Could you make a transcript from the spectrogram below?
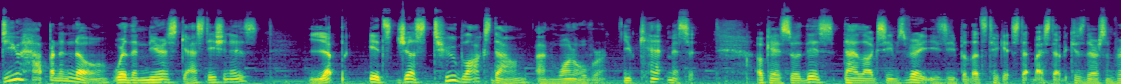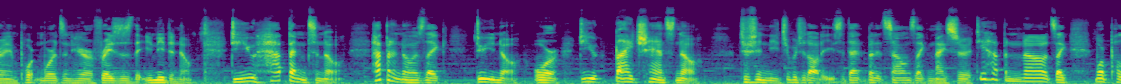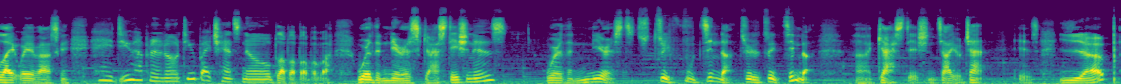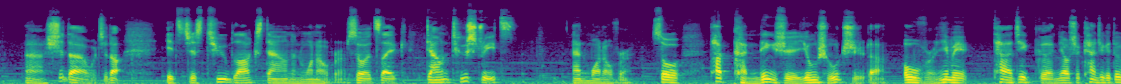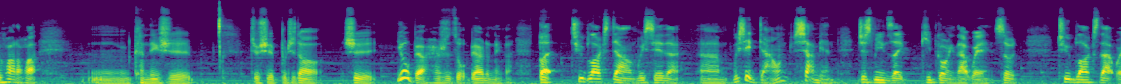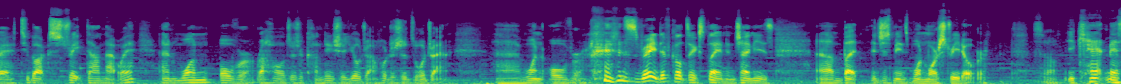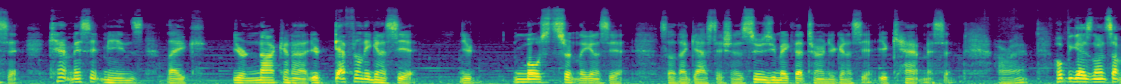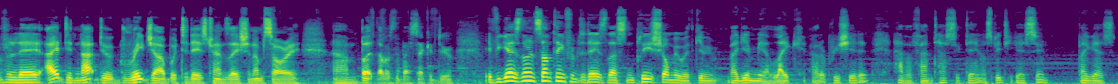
Do you happen to know where the nearest gas station is? Yep, it's just two blocks down and one over. You can't miss it. Okay, so this dialogue seems very easy, but let's take it step by step because there are some very important words in here or phrases that you need to know. Do you happen to know? Happen to know is like do you know or do you by chance know 就是你知不知道的意思，但 but it sounds like nicer. Do you happen to know? It's like more polite way of asking. Hey, do you happen to know? Do you by chance know? Blah blah blah blah blah. Where the nearest gas station is? Where the nearest 最附近的就是最近的啊、uh, gas station 加油站 is? Yep. 啊、uh,，是的，我知道。It's just two blocks down and one over. So it's like down two streets and one over. So 它肯定是用手指的 over，因为它这个你要是看这个对话的话，嗯，肯定是就是不知道是右边还是左边的那个。But two blocks down, we say that um, we say down 下面 just means like keep going that way. So two blocks that way, two blocks straight down that way, and one over，然后就是肯定是右转或者是左转。 Uh, one over. this is very difficult to explain in Chinese, um, but it just means one more street over. So you can't miss it. Can't miss it means like you're not gonna, you're definitely gonna see it. You're most certainly gonna see it. So that gas station, as soon as you make that turn, you're gonna see it. You can't miss it. All right. Hope you guys learned something for today. I did not do a great job with today's translation. I'm sorry, um, but that was the best I could do. If you guys learned something from today's lesson, please show me with giving by giving me a like. I'd appreciate it. Have a fantastic day. I'll speak to you guys soon. Bye, guys.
